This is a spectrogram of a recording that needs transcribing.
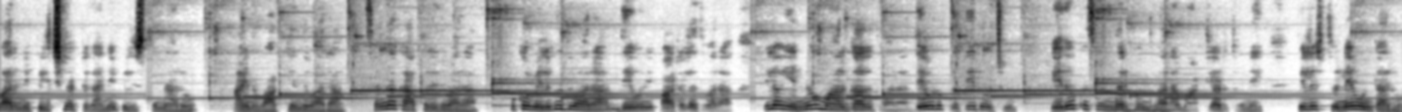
వారిని పిలిచినట్టుగానే పిలుస్తున్నారు. ఆయన వాక్యం ద్వారా సంఘ కాపరి ద్వారా ఒక వెలుగు ద్వారా దేవుని పాటల ద్వారా ఇలా ఎన్నో మార్గాల ద్వారా దేవుడు ప్రతిరోజు ఏదో ఒక సందర్భం ద్వారా మాట్లాడుతూనే పిలుస్తూనే ఉంటారు.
